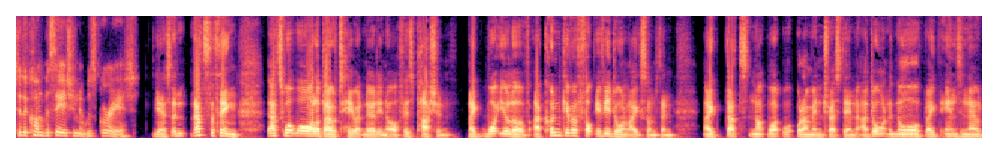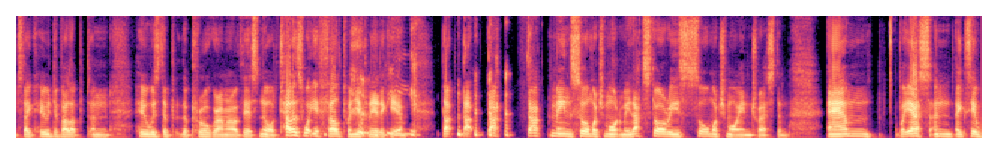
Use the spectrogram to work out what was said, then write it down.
to the conversation. It was great. Yes, and that's the thing. That's what we're all about here at Nerdy North is passion. Like what you love. I couldn't give a fuck if you don't like something. Like that's not what what I'm interested in. I don't want to know mm. like the ins and outs, like who developed and who was the the programmer of this. No, tell us what you felt when you played a game. That that that that means so much more to me. That story is so much more interesting. Um, but yes, and like I say,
